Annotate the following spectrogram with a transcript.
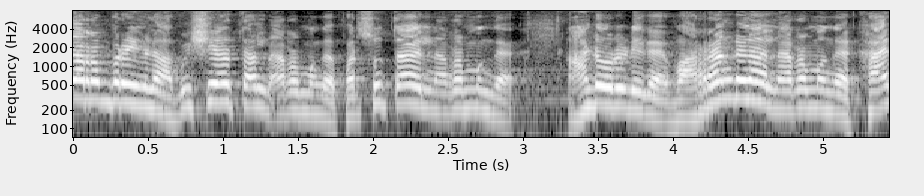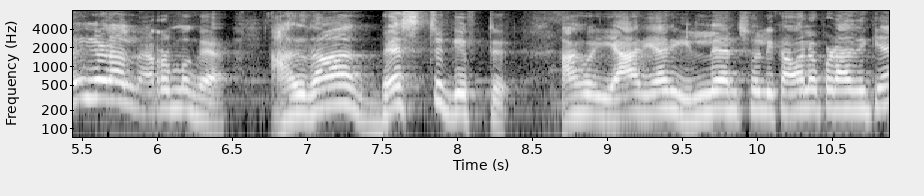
நிரம்புறீங்களோ அபிஷேகத்தால் நிரம்புங்க பரிசுத்தால் நிரம்புங்க. ஆண்டவருடைய வரங்களால் நிரம்புங்க கனிகளால் நிரம்புங்க. அதுதான் பெஸ்ட்டு கிஃப்ட்டு ஆகவே யார் யார் இல்லைன்னு சொல்லி கவலைப்படாதீங்க.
